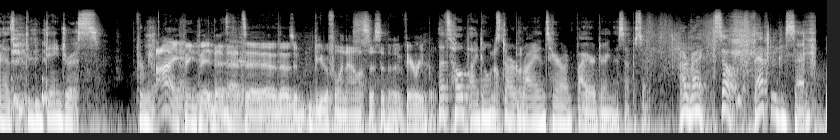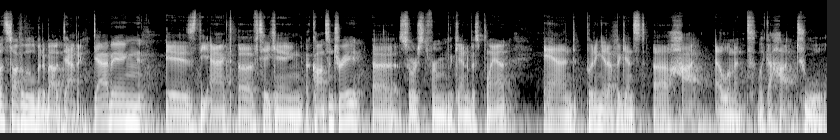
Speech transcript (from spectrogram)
as it can be dangerous for me. I think that, that that's a that was a beautiful analysis of the variable. Let's hope I don't Melted start butter. Ryan's hair on fire during this episode. All right. So, that being said, Let's talk a little bit about dabbing. Dabbing is the act of taking a concentrate uh, sourced from the cannabis plant and putting it up against a hot element, like a hot tool,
